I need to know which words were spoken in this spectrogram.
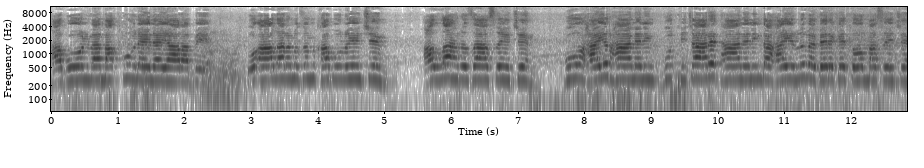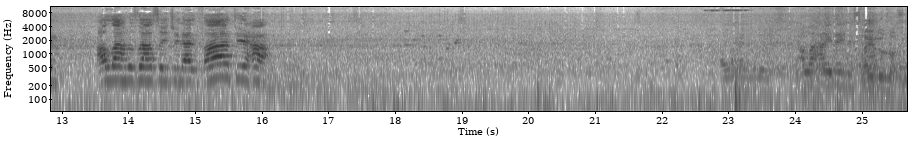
kabul ve makbul eyle ya Rabbi. Dualarımızın kabulü için, Allah rızası için, bu hayır hanenin, bu ticaret hanenin de hayırlı ve bereketli olması için, Allah rızası için El Fatiha. Allah hayırlı eylesin. Hayırlı uğurlu olsun.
